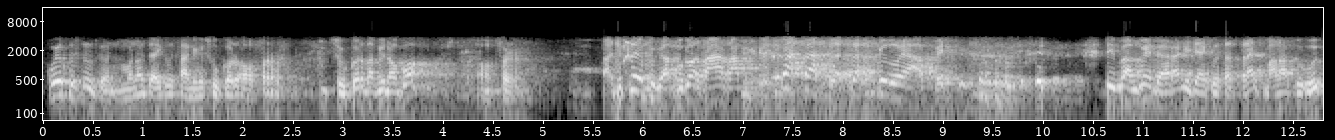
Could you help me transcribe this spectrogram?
Kowe khusnudon, mana cah iku saking syukur over. Syukur tapi napa? Over. Tak jane bengak-bengok sarap. Kuwi apik. Timbang darah nih aku stres malah suut.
